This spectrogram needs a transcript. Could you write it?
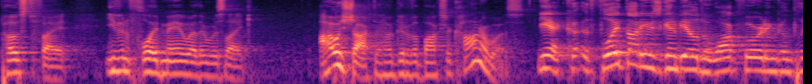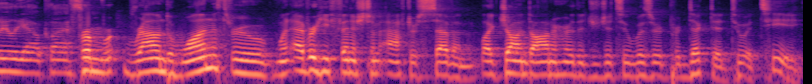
post fight. Even Floyd Mayweather was like, I was shocked at how good of a boxer Conor was. Yeah, Floyd thought he was gonna be able to walk forward and completely outclass him. From r- round one through whenever he finished him after seven, like John Danaher, the Jiu Jitsu wizard, predicted to a T,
